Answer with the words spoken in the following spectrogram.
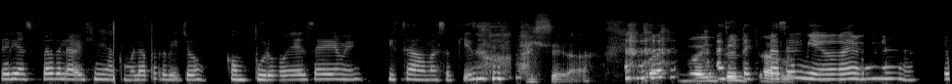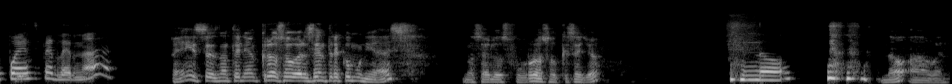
Deberías perder la virginidad como la perdí yo, con puro SM y sadomasoquismo. Ay, será. Voy a Así te quitas intentarlo. el miedo de una. Que puedes perder nada. Ey, ¿Ustedes no tenían crossovers entre comunidades? No sé, los furros o qué sé yo. No. ¿No? Ah, bueno.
